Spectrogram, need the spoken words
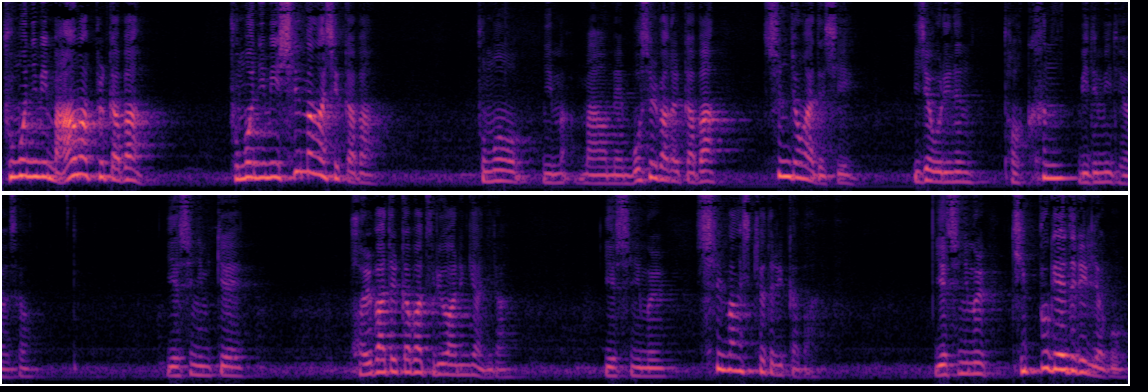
부모님이 마음 아플까봐 부모님이 실망하실까봐 부모님 마음에 못을 박을까봐 순종하듯이 이제 우리는 더 큰 믿음이 되어서 예수님께 벌 받을까봐 두려워하는 게 아니라 예수님을 실망시켜 드릴까봐 예수님을 기쁘게 해드리려고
